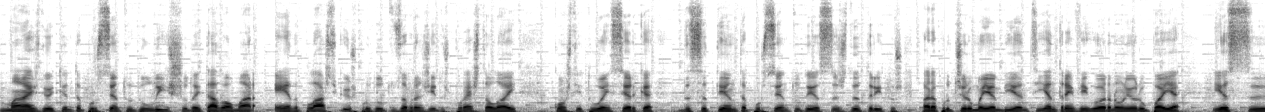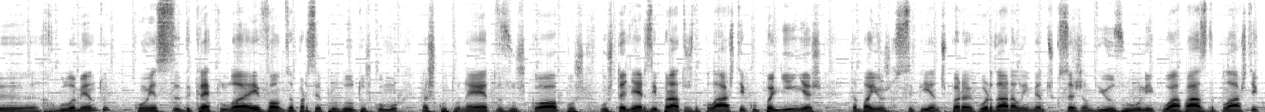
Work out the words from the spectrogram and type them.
mais de 80% do lixo deitado ao mar é de plástico e os produtos abrangidos por esta lei constituem cerca de 70% desses detritos. Para proteger o meio ambiente, entra em vigor na União Europeia esse regulamento, com esse decreto-lei, vão desaparecer produtos como as cotonetes, os copos, os talheres e pratos de plástico, palhinhas, também os recipientes para guardar alimentos que sejam de uso único à base de plástico.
